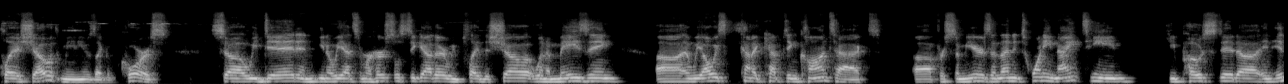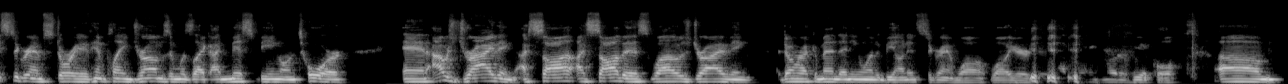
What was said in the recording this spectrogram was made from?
play a show with me? And he was like, of course. So we did. And, you know, we had some rehearsals together. We played the show. It went amazing. Uh, and we always kind of kept in contact uh, for some years. And then in 2019, he posted uh, an Instagram story of him playing drums and was like, I miss being on tour and I was driving. I saw I saw this while I was driving. I don't recommend anyone to be on Instagram while while you're in a motor vehicle. Um,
